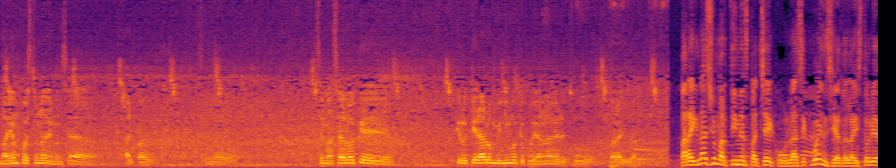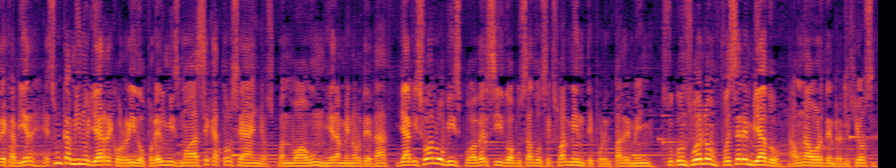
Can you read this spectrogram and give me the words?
no hayan puesto una denuncia al padre. se me hace algo que creo que era lo mínimo que podían haber hecho para ayudarnos. Para Ignacio Martínez Pacheco, la secuencia de la historia de Javier es un camino ya recorrido por él mismo hace 14 años, cuando aún era menor de edad, y avisó al obispo haber sido abusado sexualmente por el padre Meño. Su consuelo fue ser enviado a una orden religiosa.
